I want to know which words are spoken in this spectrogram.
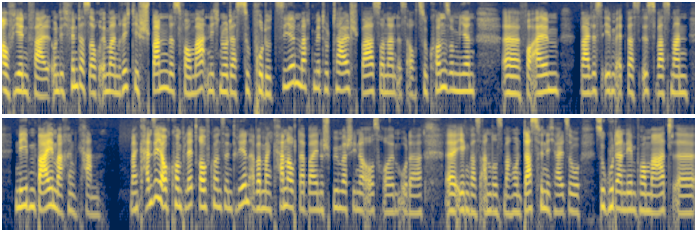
Auf jeden Fall. Und ich finde das auch immer ein richtig spannendes Format. Nicht nur das zu produzieren macht mir total Spaß, sondern es auch zu konsumieren. Äh, vor allem, weil es eben etwas ist, was man nebenbei machen kann. Man kann sich auch komplett darauf konzentrieren, aber man kann auch dabei eine Spülmaschine ausräumen oder äh, irgendwas anderes machen. Und das finde ich halt so, so gut an dem Format, äh,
